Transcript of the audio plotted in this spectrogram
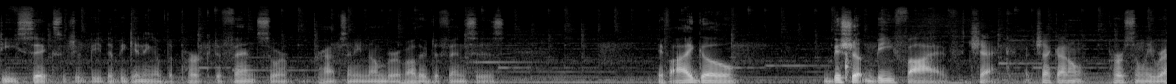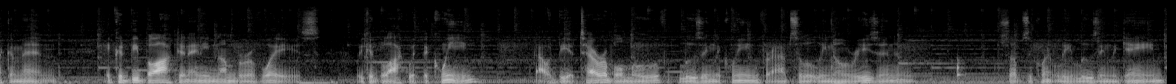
d6, which would be the beginning of the Pirc defense or perhaps any number of other defenses. If I go bishop b5 check, a check I don't personally recommend, it could be blocked in any number of ways. We could block with the queen. That would be a terrible move, losing the queen for absolutely no reason and subsequently losing the game.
